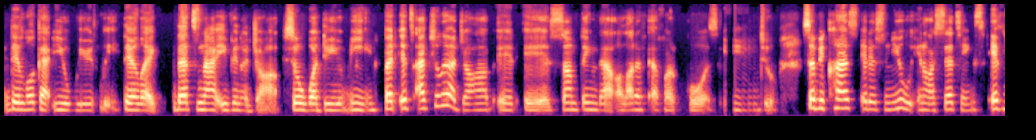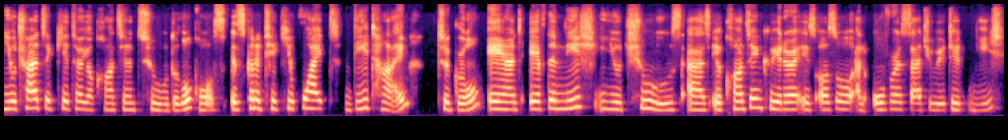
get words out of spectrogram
they look at you weirdly. They're like, that's not even a job. So what do you mean? But it's actually a job. It is something that a lot of effort goes into. So because it is new in our settings, if you try to cater your content to the locals, it's going to take you quite the time to grow. And if the niche you choose as a content creator is also an oversaturated niche,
